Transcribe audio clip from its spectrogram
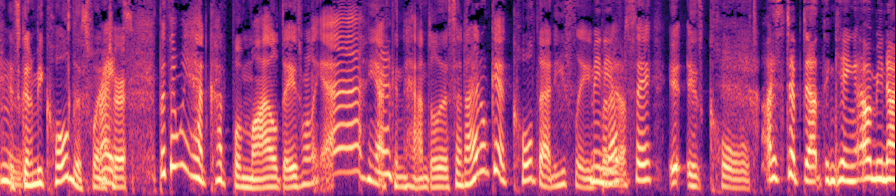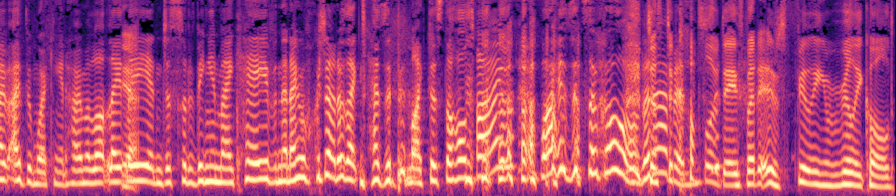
it's going to be cold this winter. Hmm. Right. But then we had a couple of mild days. And we're like, eh, yeah, I can handle this. And I don't get cold that easily. Me but I have neither. to say, it is cold. I stepped out thinking, I mean, I've, I've been working at home a lot lately Yeah. and just sort of being in my cave. And then I walked out, I was like, has it been like this the whole time? Why is it so cold? What Just a happened? couple of days, but it is feeling really cold.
